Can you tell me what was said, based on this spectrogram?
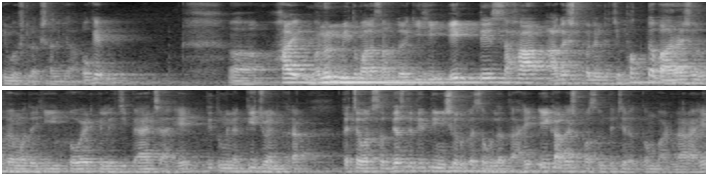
ही गोष्ट लक्षात घ्या. ओके? हाय म्हणून मी तुम्हाला सांगतोय की ही एक ते सहा ऑगस्टपर्यंतची फक्त बाराशे रुपयामध्ये ही प्रोव्हाइड केलेली बॅच आहे. ती तुम्ही नक्की जॉईन करा. त्याच्यावर सद्यस्थिती तीनशे रुपये सवलत आहे. एक ऑगस्टपासून त्याची रक्कम वाढणार आहे.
